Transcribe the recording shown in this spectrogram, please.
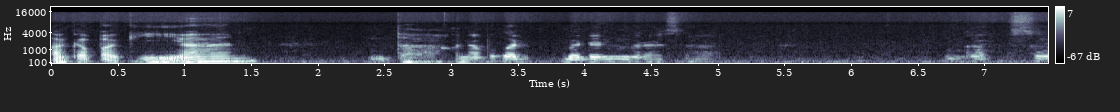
agak pagian. Entah kenapa badan ngerasa nggak se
